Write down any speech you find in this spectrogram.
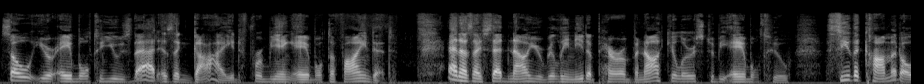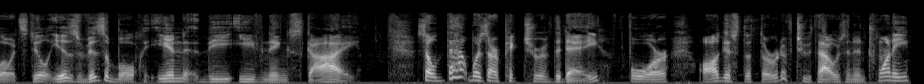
So you're able to use that as a guide for being able to find it. And as I said, now you really need a pair of binoculars to be able to see the comet, although it still is visible in the evening sky. So that was our picture of the day for August the 3rd of 2020.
